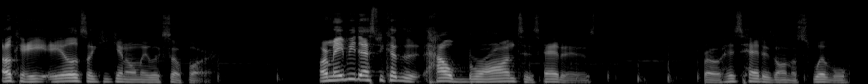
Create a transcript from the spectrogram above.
Okay, it looks like he can only look so far. Or maybe that's because of how bronze his head is. Bro, his head is on a swivel.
